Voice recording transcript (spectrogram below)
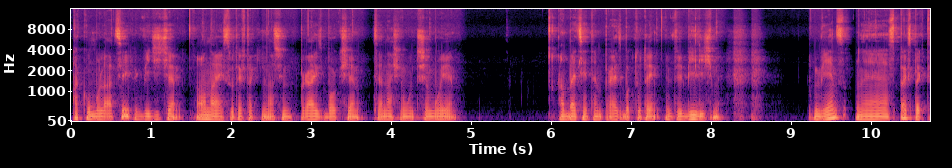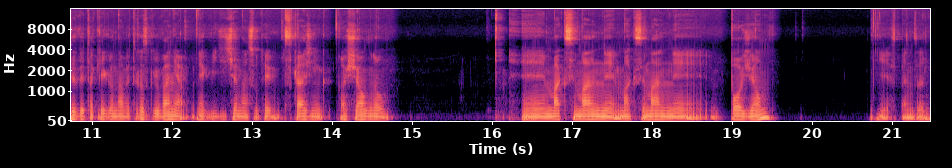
akumulację. Jak widzicie, ona jest tutaj w takim naszym price boxie, cena się utrzymuje. Obecnie ten price box tutaj wybiliśmy. Więc e, z perspektywy takiego nawet rozgrywania, jak widzicie, nasz tutaj wskaźnik osiągnął maksymalny, maksymalny poziom. Jest pędzel.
